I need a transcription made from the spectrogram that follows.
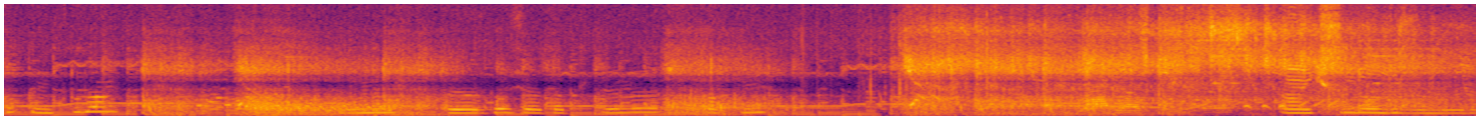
Çok korkudan. Oyunun e, arkadaşlar taktiklerini taktiği. Aa, ikisini de öldürürüm böyle.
